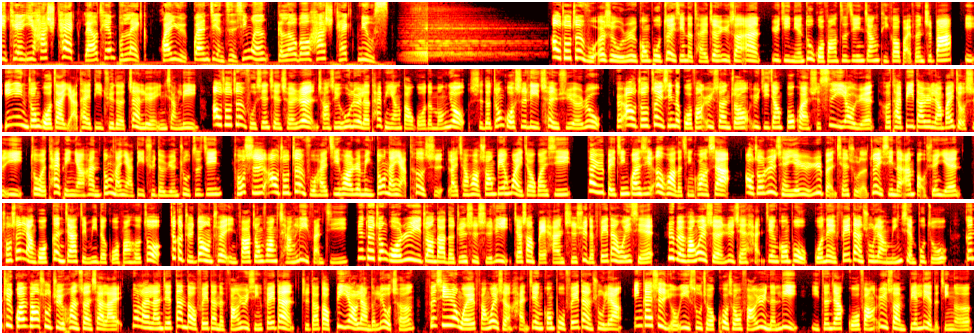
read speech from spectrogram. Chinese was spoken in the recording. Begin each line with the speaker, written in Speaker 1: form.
Speaker 1: 一天一 hashtag 聊天不累，环宇关键字新闻 global hashtag news。
Speaker 2: 澳洲政府二十五日公布最新的财政预算案，预计年度国防资金将提高百分之八，以因应中国在亚太地区的战略影响力。澳洲政府先前承认，长期忽略了太平洋岛国的盟友，使得中国势力趁虚而入。而澳洲最新的国防预算中，预计将拨款十四亿澳元，和台币大约两百九十亿，作为太平洋和东南亚地区的援助资金。同时，澳洲政府还计划任命东南亚特使，来强化双边外交关系。在与北京关系恶化的情况下，澳洲日前也与日本签署了最新的安保宣言，重申两国更加紧密的国防合作。这个举动却引发中方强力反击。面对中国日益壮大的军事实力，加上北韩持续的飞弹威胁，日本防卫省日前罕见公布，国内飞弹数量明显不足。根据官方数据换算下来，用来拦截弹道飞弹的防御型飞弹只达到必要量的六成。分析认为，防卫省罕见公布飞弹数量，应该是有意诉求扩充防御能力，以增加国防预算编列的金额。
